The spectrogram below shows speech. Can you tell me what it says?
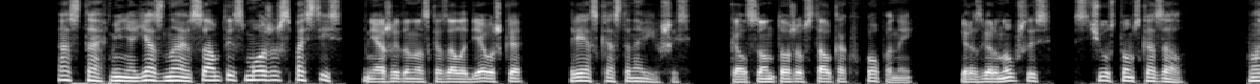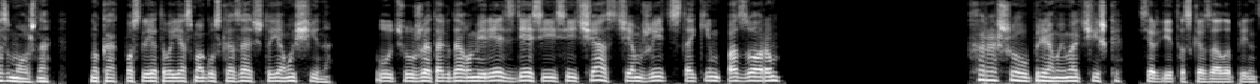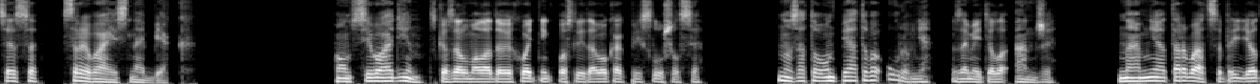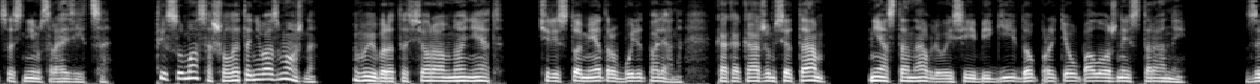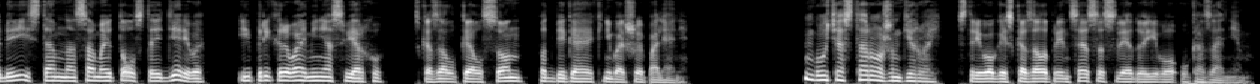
«Оставь меня, я знаю, сам ты сможешь спастись», — неожиданно сказала девушка, резко остановившись. Кэлсон тоже встал как вкопанный и, развернувшись, с чувством сказал. «Возможно, но как после этого я смогу сказать, что я мужчина? Лучше уже тогда умереть здесь и сейчас, чем жить с таким позором». «Хорошо, упрямый мальчишка», — сердито сказала принцесса, срываясь на бег. «Он всего один», — сказал молодой охотник после того, как прислушался. «Но зато он пятого уровня», — заметила Анджи. «Нам не оторваться, придется с ним сразиться». «Ты с ума сошел? Это невозможно. Выбора-то все равно нет. Через сто метров будет поляна. Как окажемся там, не останавливайся и беги до противоположной стороны. Заберись там на самое толстое дерево и прикрывай меня сверху», — сказал Келсон, подбегая к небольшой поляне. «Будь осторожен, герой», — с тревогой сказала принцесса, следуя его указаниям.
